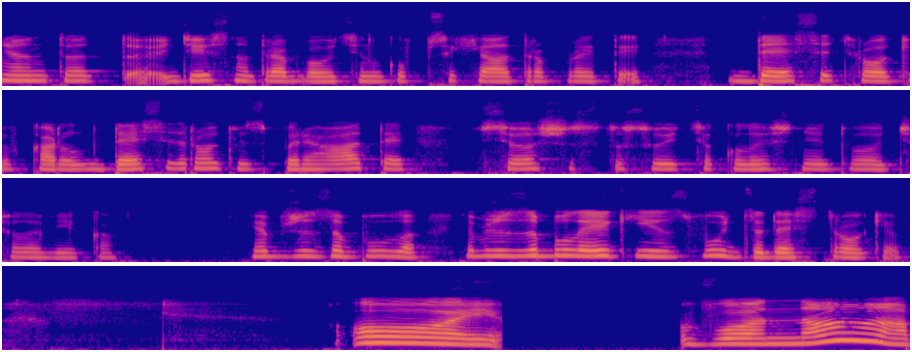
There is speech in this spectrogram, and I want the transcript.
Е, Тут е, дійсно треба оцінку в психіатра пройти. 10 років, Карл, 10 років зберігати все, що стосується колишнього твого чоловіка. Я б вже забула, я б вже забула, як її звуть за 10 років. Ой, вона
